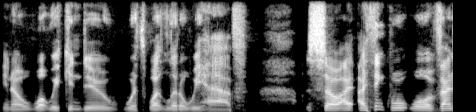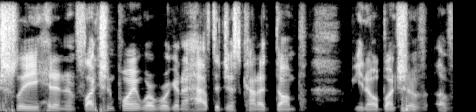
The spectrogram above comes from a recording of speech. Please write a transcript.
you know what we can do with what little we have. So i, I think we'll, we'll eventually hit an inflection point where we're going to have to just kind of dump you know a bunch of, of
